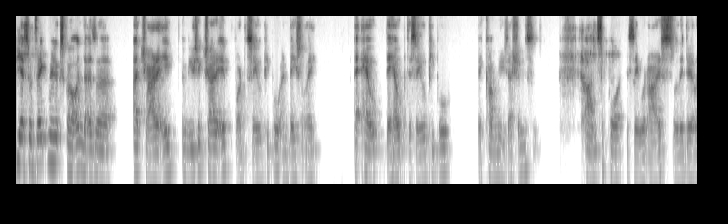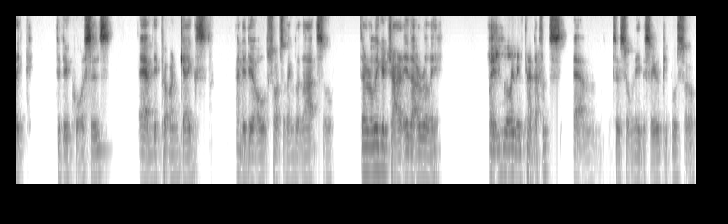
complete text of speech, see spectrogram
Yeah, so Drake Music Scotland is a, a charity, a music charity for disabled people, and basically it help they help disabled people become musicians and support disabled artists. So they do like to do courses, and they put on gigs, and they do all sorts of things like that. So they're a really good charity that are really like really making a difference um to so many disabled people. So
